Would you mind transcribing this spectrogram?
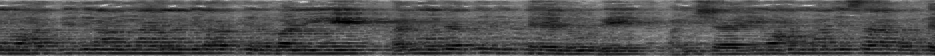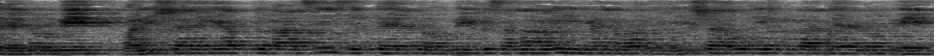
المحدث العلامة العبد الغني المجدد الدهلوبي عن الشيخ محمد إسحاق الدهلوبي عن الشيخ عبد العزيز الدهلوبي بسماعي والإنشاء الدهلوبي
